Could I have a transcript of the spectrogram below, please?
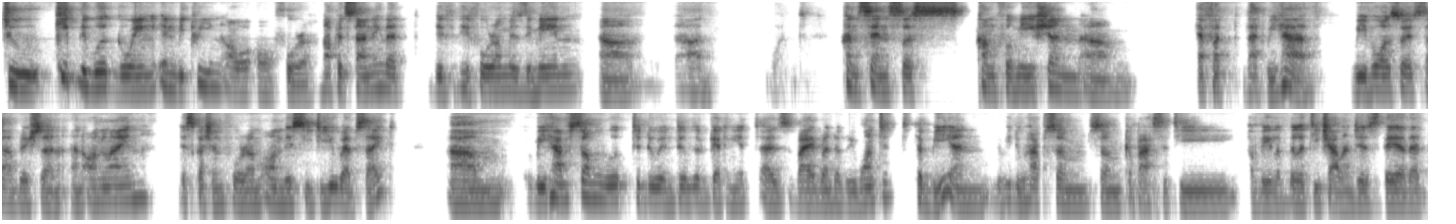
to keep the work going in between our, our fora, notwithstanding that the, the forum is the main uh, uh, what consensus confirmation um, effort that we have. We've also established an, an online discussion forum on the CTU website. Um, we have some work to do in terms of getting it as vibrant as we want it to be, and we do have some, some capacity availability challenges there that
